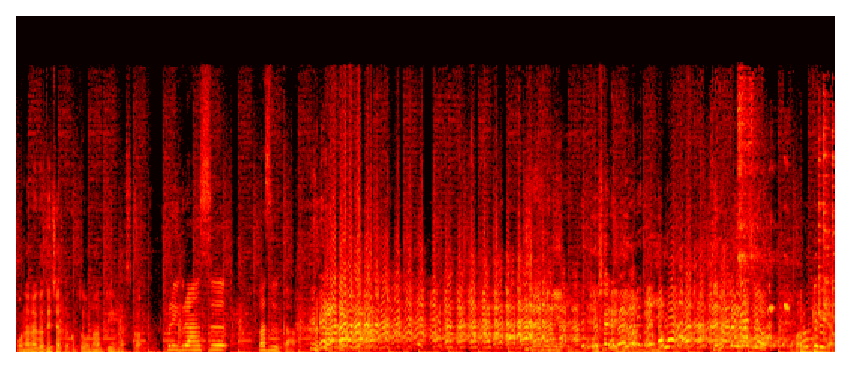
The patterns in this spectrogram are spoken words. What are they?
おならが出ちゃったことを何て言いますか？プリグランスバズーカ。ちなみにおしゃれではないよ。ゼロプリラジオ。笑ってるやん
